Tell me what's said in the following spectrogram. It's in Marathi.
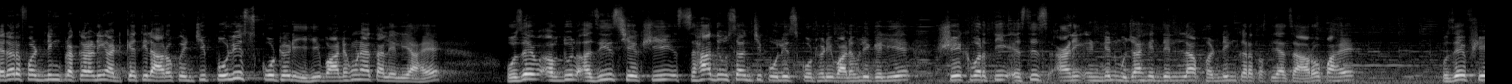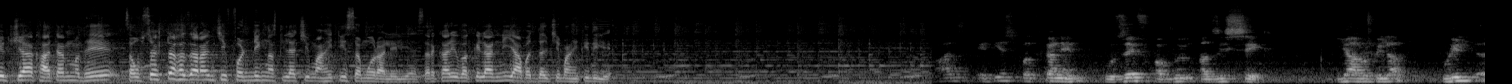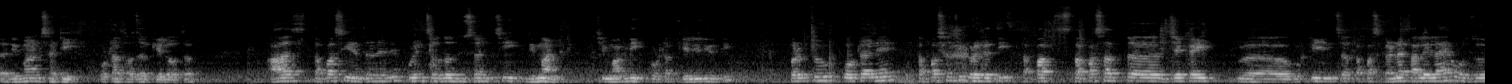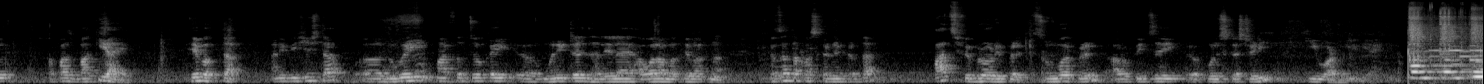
टेरर फंडिंग प्रकरणी अटकेतील आरोपींची पोलीस कोठडी ही वाढवण्यात आलेली आहे. हुझैफ अब्दुल अझीज शेखची सहा दिवसांची पोलीस कोठडी वाढवली गेली आहे. शेखवरती एसिस आणि इंडियन मुजाहिद्दीनला फंडिंग करत असल्याचा आरोप आहे. हुझैफ शेखच्या खात्यांमध्ये चौसष्ट हजारांची फंडिंग असल्याची माहिती समोर आलेली आहे. सरकारी वकिलांनी याबद्दलची माहिती दिली आहे. आज एटीएस पथकाने हुझैफ अब्दुल अजीज शेख या आरोपीला पुढील रिमांडसाठी कोर्टात हजर केलं होतं. आज तपासी यंत्रणेने पुढील चौदा दिवसांची रिमांडची मागणी कोर्टात केलेली होती. परंतु कोर्टाने तपासाची प्रगती तपास तपासात जे काही गोष्टींचा तपास करण्यात आलेला आहे व जो तपास बाकी आहे हे बघता आणि विशेषतः दुबई मार्फत जो काही मनी ट्रेल झालेला आहे हवाला माध्यमातून त्याचा तपास करण्याकरता पाच फेब्रुवारीपर्यंत सोमवारपर्यंत आरोपीची पोलीस कस्टडी ही वाढवलेली आहे. pom.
